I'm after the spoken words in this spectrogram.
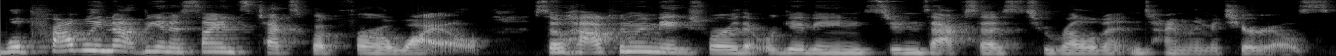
will probably not be in a science textbook for a while. So how can we make sure that we're giving students access to relevant and timely materials?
